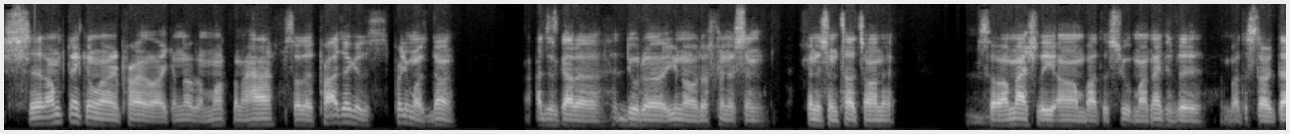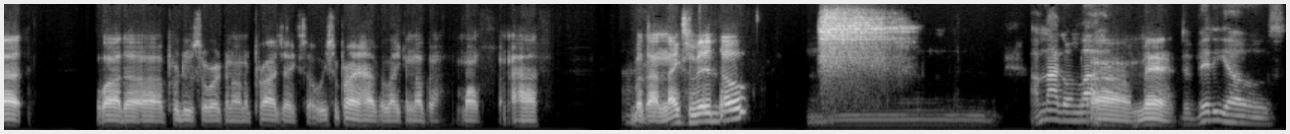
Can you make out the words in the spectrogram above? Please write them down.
Shit, I'm thinking like probably like another month and a half. So the project is pretty much done. I just gotta do the, you know, the finishing finishing touch on it. So I'm actually um about to shoot my next vid. I'm about to start that while the uh, producer working on the project. So we should probably have it like another month and a half. But that next vid though, Mm, I'm not gonna lie. oh man, the videos,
